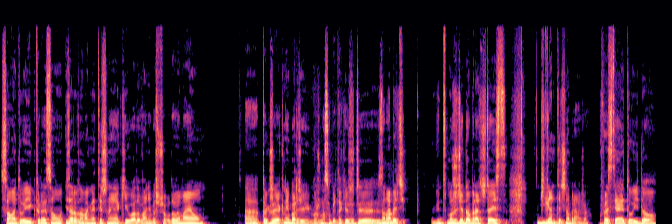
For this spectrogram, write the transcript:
Są etui, które są i zarówno magnetyczne, jak i ładowanie bezprzewodowe mają. E, także jak najbardziej można sobie takie rzeczy zanabyć, więc możecie dobrać. To jest gigantyczna branża. Kwestia etui do,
